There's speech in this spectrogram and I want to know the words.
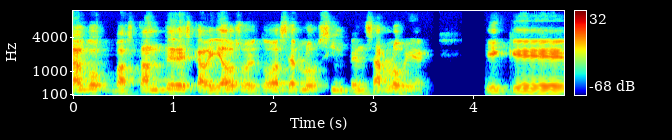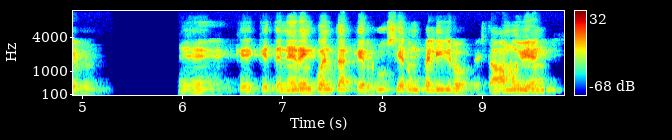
algo bastante descabellado, sobre todo hacerlo sin pensarlo bien. Y eh, que, que, tener en cuenta que Rusia era un peligro estaba muy bien,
